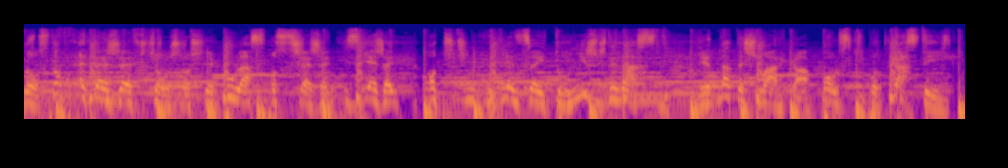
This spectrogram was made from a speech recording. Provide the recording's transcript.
non stop w eterze. Wciąż rośnie pula spostrzeżeń i zwierzeń. Odcinków więcej tu niż w dynastii. Jedna też marka, polski podcasting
